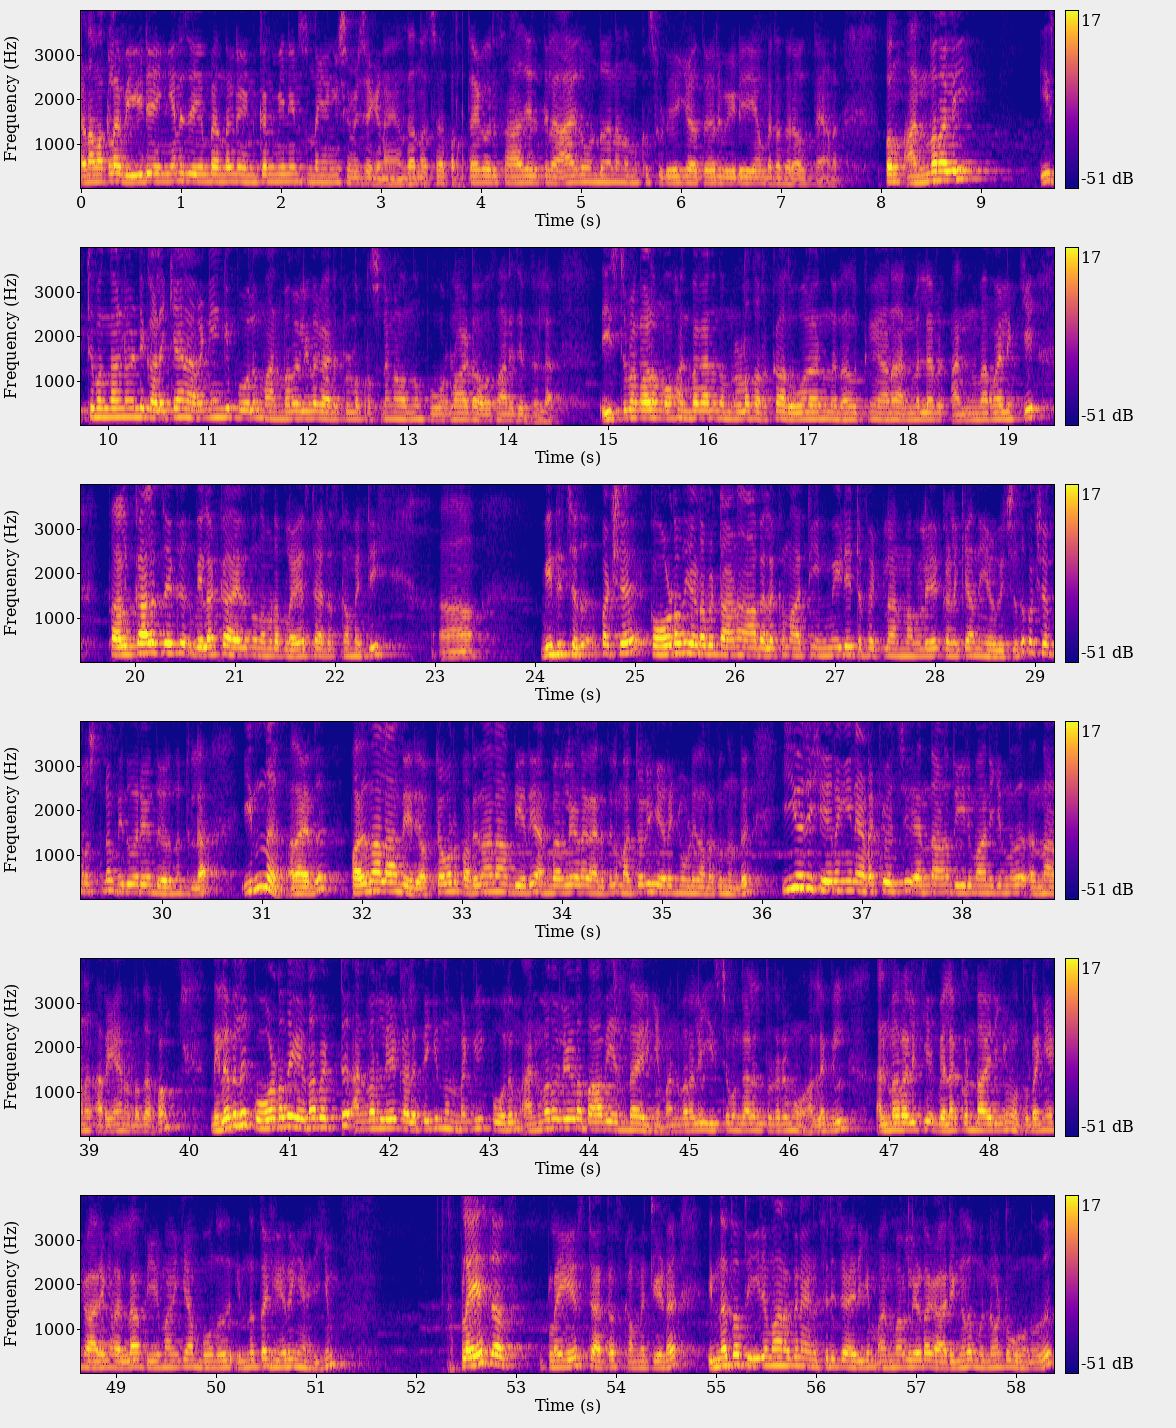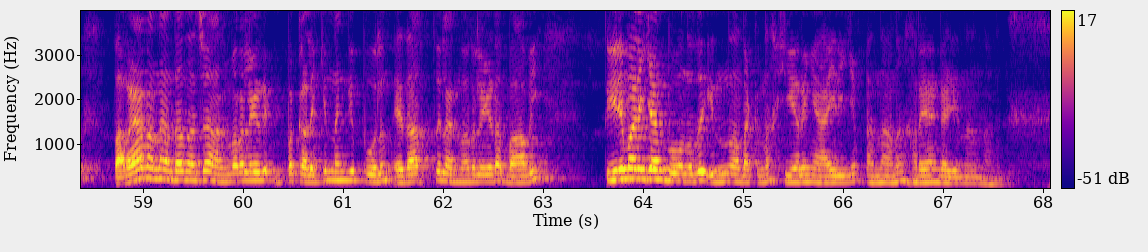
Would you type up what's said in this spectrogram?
എടാ മക്കളെ വീഡിയോ ഇങ്ങനെ ചെയ്യുമ്പോൾ എന്തെങ്കിലും ഇൻകൺവീനിയൻസ് ഉണ്ടെങ്കിൽ ക്ഷമിച്ചേക്കണേ. എന്താണെന്ന് വെച്ചാൽ പ്രത്യേക ഒരു സാഹചര്യത്തിൽ ആയതുകൊണ്ട് തന്നെ നമുക്ക് സ്റ്റുഡിയോയ്ക്കകത്ത് ഒരു വീഡിയോ ചെയ്യാൻ പറ്റാത്തൊരവസ്ഥയാണ് ഇപ്പം അൻവർ അലി ഈസ്റ്റ് ബംഗാളിന് വേണ്ടി കളിക്കാൻ ഇറങ്ങിയെങ്കിൽ പോലും അൻവർ അലിയുടെ കാര്യത്തിലുള്ള പ്രശ്നങ്ങളൊന്നും പൂർണമായിട്ടും അവസാനിച്ചിട്ടില്ല. ഈസ്റ്റ് ബംഗാളും മോഹൻ ബഗാനും തമ്മിലുള്ള തർക്കം അതുപോലെ തന്നെ നിലനിൽക്കുകയാണ്. അൻവർ അൻവർ അലിക്ക് തൽക്കാലത്തേക്ക് വിലക്കായിരുന്നു നമ്മുടെ പ്ലേ സ്റ്റാറ്റസ് കമ്മിറ്റി വിധിച്ചത്. പക്ഷേ കോടതി ഇടപെട്ടാണ് ആ വിലക്ക് മാറ്റി ഇമ്മീഡിയറ്റ് എഫക്റ്റിൽ അൻവറിയെ കളിക്കാൻ നിയോഗിച്ചത്. പക്ഷേ പ്രശ്നം ഇതുവരെയും തീർന്നിട്ടില്ല. ഇന്ന് അതായത് പതിനാലാം തീയതി ഒക്ടോബർ പതിനാലാം തീയതി അൻവർലിയുടെ കാര്യത്തിൽ മറ്റൊരു ഹിയറിംഗ് കൂടി നടക്കുന്നുണ്ട്. ഈ ഒരു ഹിയറിംഗിന് ഇടയ്ക്ക് വെച്ച് എന്താണ് തീരുമാനിക്കുന്നത് എന്നാണ് അറിയാനുള്ളത്. അപ്പം നിലവിൽ കോടതി ഇടപെട്ട് അൻവർലിയെ കളിപ്പിക്കുന്നുണ്ടെങ്കിൽ പോലും അൻവർലിയുടെ ഭാവി എന്തായിരിക്കും? അൻവർലി ഈസ്റ്റ് ബംഗാളിൽ തുടരുമോ? അല്ലെങ്കിൽ അൻവർലിക്ക് വിലക്കുണ്ടായിരിക്കുമോ? തുടങ്ങിയ കാര്യങ്ങളെല്ലാം തീരുമാനിക്കാൻ പോകുന്നത് ഇന്നത്തെ ഹിയറിംഗ് ആയിരിക്കും. പ്ലേ സ്റ്റാസ് പ്ലേ സ്റ്റാറ്റസ് കമ്മിറ്റിയുടെ ഇന്നത്തെ തീരുമാനത്തിനനുസരിച്ചായിരിക്കും അൻവർലിയുടെ കാര്യങ്ങൾ മുന്നോട്ട് പോകുന്നത്. പറയാൻ വന്ന എന്താണെന്ന് വെച്ചാൽ അൻവർ അലിയുടെ ഇപ്പൊ കളിക്കുന്നെങ്കിൽ പോലും യഥാർത്ഥത്തിൽ അൻവർലിയുടെ ഭാവി തീരുമാനിക്കാൻ പോകുന്നത് ഇന്ന് നടക്കുന്ന ഹിയറിംഗ് ആയിരിക്കും എന്നാണ് അറിയാൻ കഴിയുന്നതെന്നാണ്.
